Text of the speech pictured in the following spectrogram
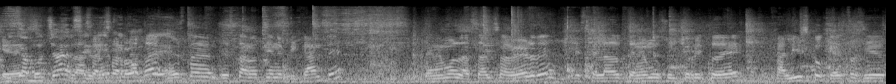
¿Pica mucha? La salsa roja, ¿eh? esta, esta no tiene picante. Tenemos la salsa verde. De este lado tenemos un chorrito de Jalisco, que esto sí es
